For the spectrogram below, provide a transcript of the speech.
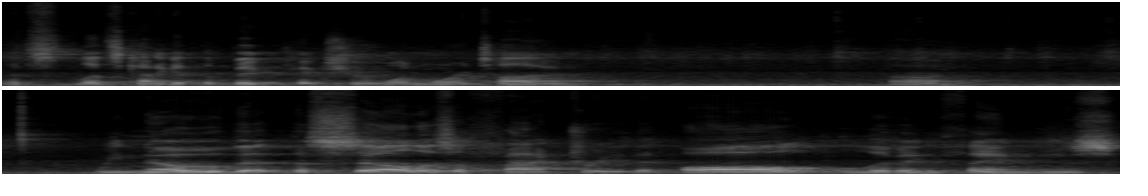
let's let's kind of get the big picture one more time. Um, we know that the cell is a factory, that all living things,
